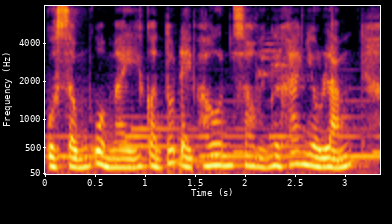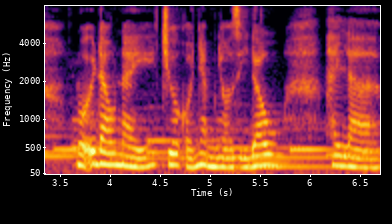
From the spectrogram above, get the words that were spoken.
cuộc sống của mày còn tốt đẹp hơn so với người khác nhiều lắm. Nỗi đau này chưa có nhằm nhò gì đâu hay là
